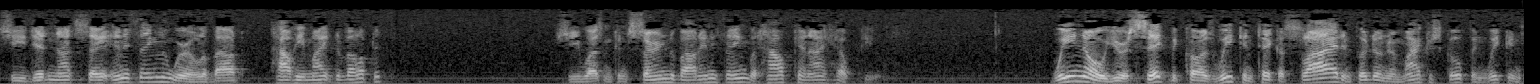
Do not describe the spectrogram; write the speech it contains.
She did not say anything in the world about how he might develop it, she wasn't concerned about anything but how can I help you? We know you're sick because we can take a slide and put it under a microscope and we can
